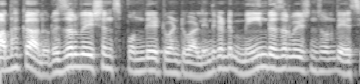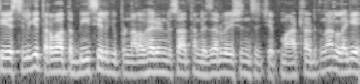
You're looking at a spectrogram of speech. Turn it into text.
పథకాలు రిజర్వేషన్స్ పొందేటువంటి వాళ్ళు ఎందుకంటే మెయిన్ రిజర్వేషన్స్ ఉన్నది ఎస్సీ ఎస్సీలకి తర్వాత బీసీలకి ఇప్పుడు నలభై రెండు శాతం రిజర్వేషన్స్ చెప్పి మాట్లాడుతున్నారు. అలాగే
